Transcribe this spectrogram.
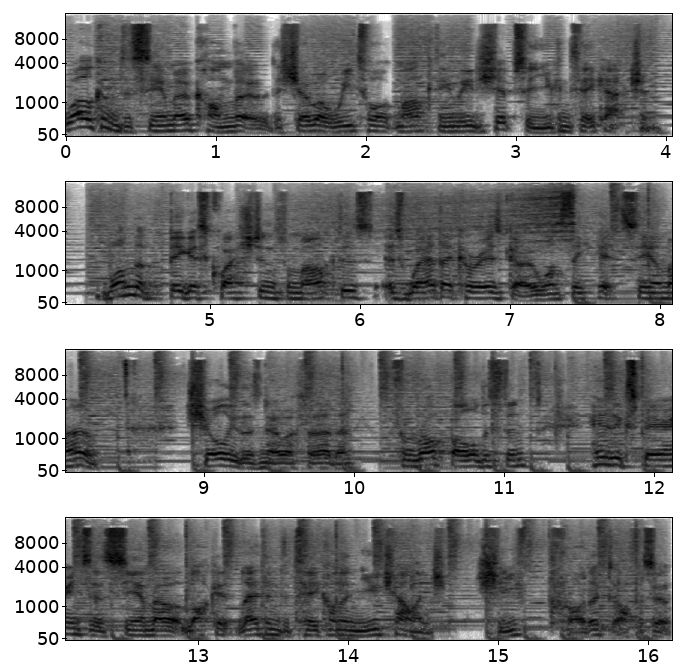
Welcome to CMO Convo, the show where we talk marketing leadership so you can take action. One of the biggest questions for marketers is where their careers go once they hit CMO. Surely there's nowhere further. For Rob Balderstone, his experience as CMO at Locket led him to take on a new challenge, Chief Product Officer.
